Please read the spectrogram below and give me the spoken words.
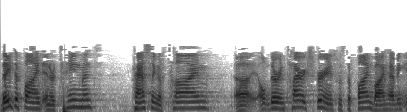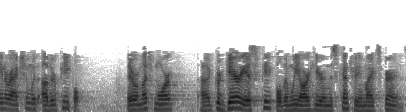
they defined entertainment, passing of time, uh, their entire experience was defined by having interaction with other people. They were much more uh, gregarious people than we are here in this country, in my experience.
